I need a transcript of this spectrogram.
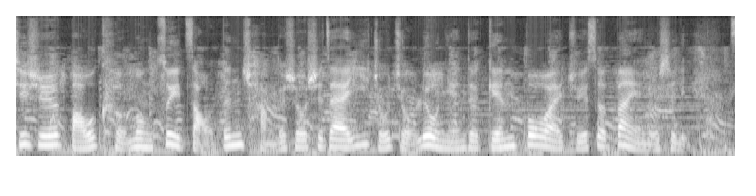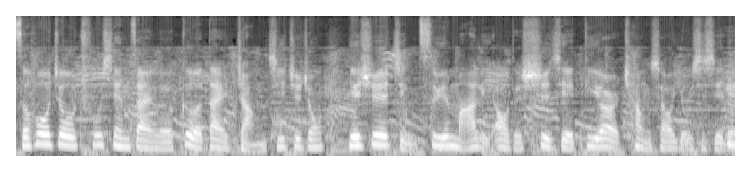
其实宝可梦最早登场的时候是在一九九六年的 Game Boy 角色扮演游戏里。此后就出现在了各代掌机之中，也是仅次于马里奥的世界第二畅销游戏系列。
